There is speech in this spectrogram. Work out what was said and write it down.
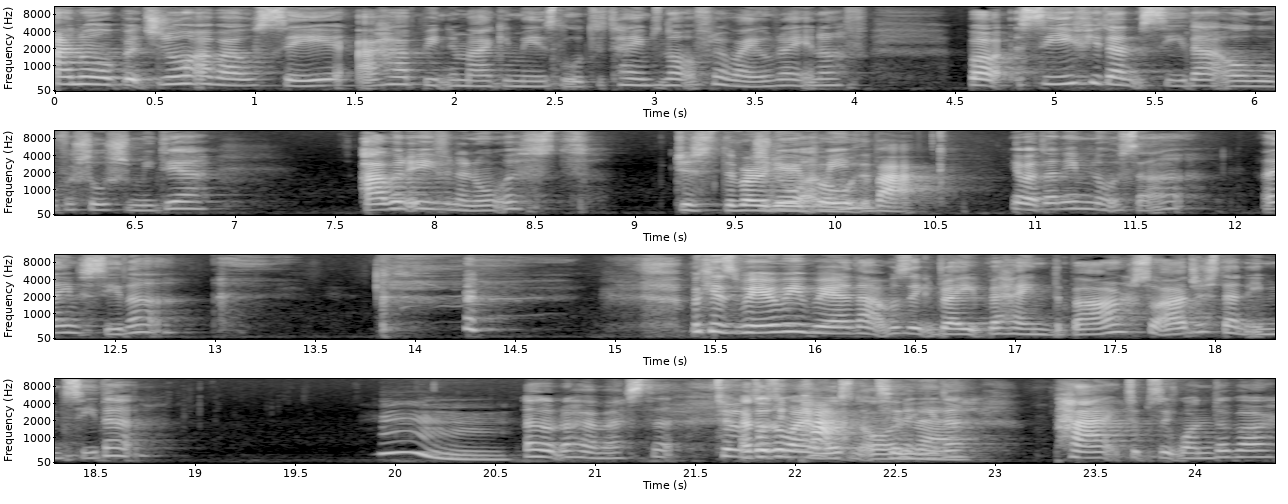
I know, but do you know what I will say? I have been to Maggie Mays loads of times, not for a while, right enough. But see if you didn't see that all over social media, I wouldn't even have noticed. Just the you know rodeo I mean? at the back. Yeah, but I didn't even notice that. I didn't even see that. because where we were, that was like right behind the bar, so I just didn't even see that. Hmm. I don't know how I missed it. So I don't know why I wasn't on it either. Packed. It was like Wonder Bar.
